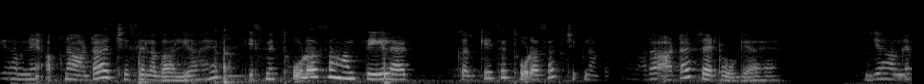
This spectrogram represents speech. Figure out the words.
ये हमने अपना आटा अच्छे से लगा लिया है। इसमें थोड़ा सा हम तेल ऐड करके इसे थोड़ा सा चिकना कर हमारा आटा सेट हो गया है। ये हमने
